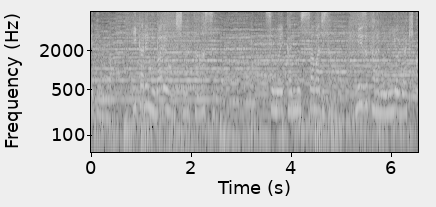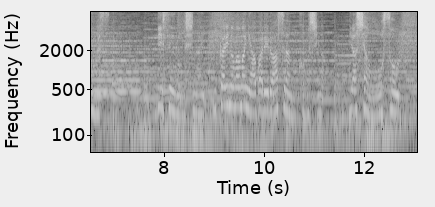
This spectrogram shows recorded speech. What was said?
えたのは怒りに我を失ったアスラ。その怒りの凄まじさは自らの身を焼き焦がす。理性を失い怒りのままに暴れるアスラの拳がヤシャを襲う。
